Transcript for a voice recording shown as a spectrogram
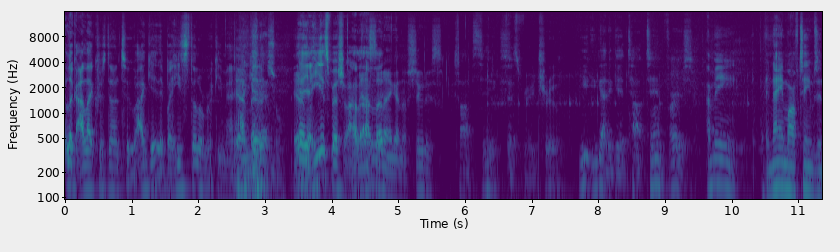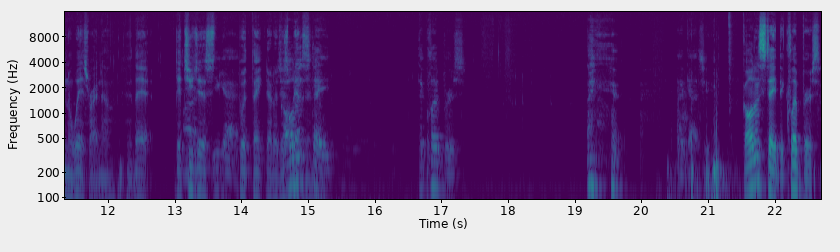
look, I like Kris Dunn too. I get it, but he's still a rookie, man. Yeah, I get it. Special. Yeah, yeah, he is special. I, I Minnesota love- ain't got no shooters. Top six. That's very true. You, you got to get top ten first. I mean, name off teams in the West right now that that you All right, just you got would think that are just Golden better than them. State, the Clippers. I got you. Golden State, the Clippers.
